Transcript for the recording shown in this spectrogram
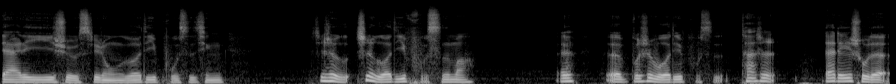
daddy issues，这种俄狄浦斯情。这是是俄狄浦斯吗？哎，呃，不是俄狄浦斯，他是 Daddy Issue 的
